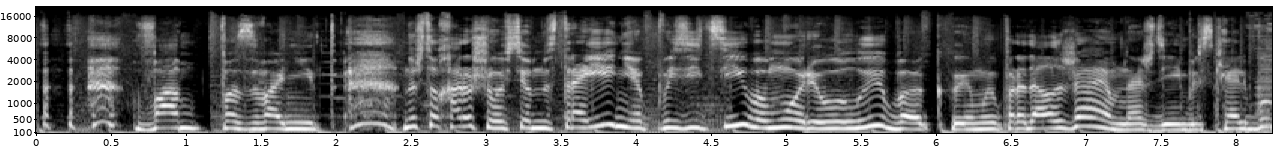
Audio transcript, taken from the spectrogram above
вам позвонит. Ну что, хорошего всем настроения, позитива, море улыбок. И мы продолжаем наш дембельский альбом.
